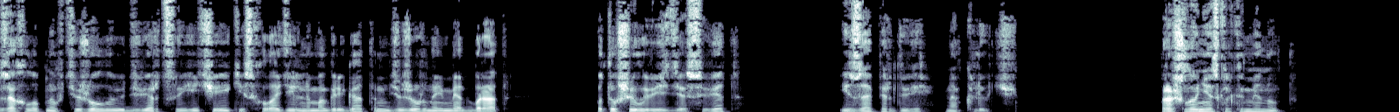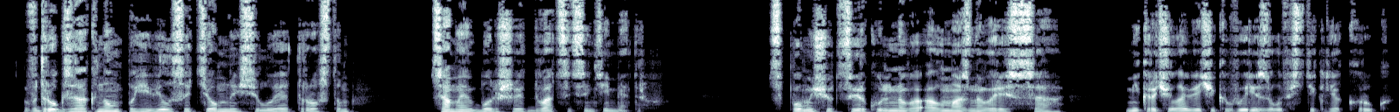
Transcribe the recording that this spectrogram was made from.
Захлопнув тяжелую дверцу ячейки с холодильным агрегатом, дежурный медбрат потушил везде свет и запер дверь на ключ. Прошло несколько минут. Вдруг за окном появился темный силуэт ростом самое большее двадцать сантиметров. С помощью циркульного алмазного резца микрочеловечек вырезал в стекле круг,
